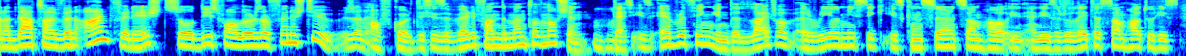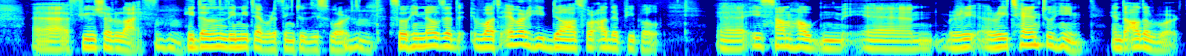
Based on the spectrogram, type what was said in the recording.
and at that time when I'm finished, so these followers are finished too, isn't it? Of course, this is a very fundamental notion. That is everything in the life of a real mystic is concerned somehow and is related somehow to his uh, future life. He doesn't limit everything to this world. So he knows that whatever he does for other people uh, is somehow mm, um, re- returned to him in the other world.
